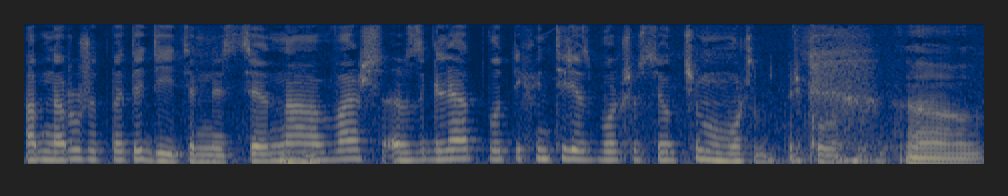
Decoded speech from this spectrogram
обнаружат в этой деятельности. На ваш взгляд, вот их интерес больше всего к чему может быть прикован?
